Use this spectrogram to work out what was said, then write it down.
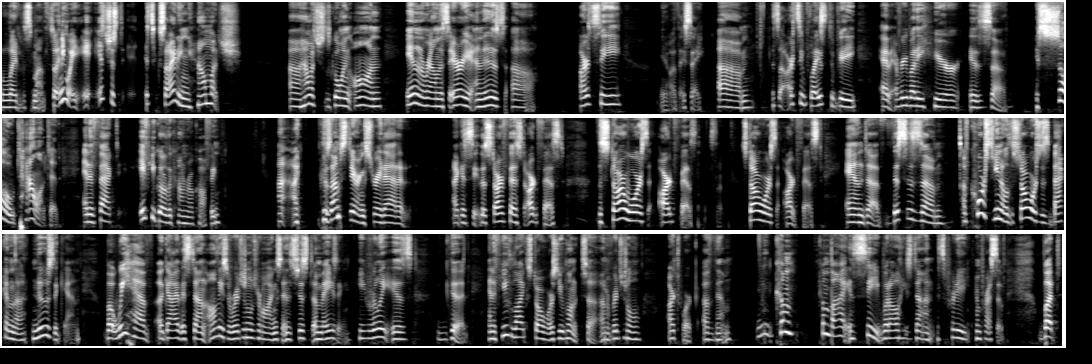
later this month. So anyway, it, it's just it's exciting how much uh, how much is going on in and around this area, and it is uh, artsy. You know what they say. Um, it's an artsy place to be, and everybody here is uh, is so talented. And in fact, if you go to the Conroe Coffee, I because I'm staring straight at it, I can see the Starfest Art Fest, the Star Wars Art Fest, Star Wars Art Fest, and uh, this is um, of course, you know, the Star Wars is back in the news again. But we have a guy that's done all these original drawings, and it's just amazing. He really is good. And if you like Star Wars, you want uh, an original artwork of them, come come by and see what all he's done. It's pretty impressive. But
